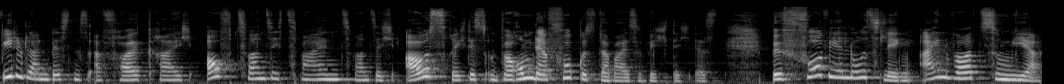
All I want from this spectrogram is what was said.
wie du dein Business erfolgreich auf 2022 ausrichtest und warum der Fokus dabei so wichtig ist. Bevor wir loslegen, ein Wort zu mir.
